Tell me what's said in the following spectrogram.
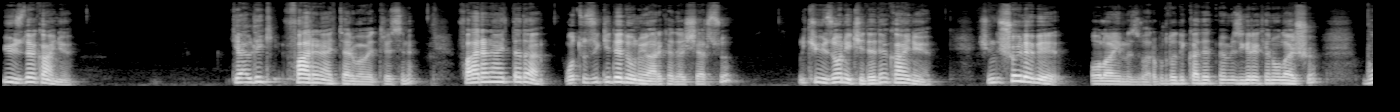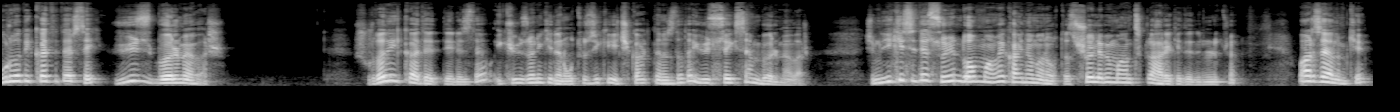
yüzde kaynıyor. Geldik Fahrenheit termometresine. Fahrenheit'ta da 32'de donuyor arkadaşlar su. 212'de de kaynıyor. Şimdi şöyle bir olayımız var. Burada dikkat etmemiz gereken olay şu. Burada dikkat edersek 100 bölme var. Şurada dikkat ettiğinizde 212'den 32'yi çıkarttığınızda da 180 bölme var. Şimdi ikisi de suyun donma ve kaynama noktası. Şöyle bir mantıklı hareket edin lütfen. Varsayalım ki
